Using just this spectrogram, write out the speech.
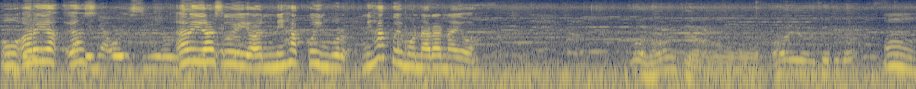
分好き思って、やっぱ好きだって。あの、あそこにな、買ってる、安くて美味しいよな。うん、安い。 おあれやや Sabi niya, oishi, oishi. あれ安いよ200円ぐらい200円もならないわまあなんてあのああいう曲がうん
